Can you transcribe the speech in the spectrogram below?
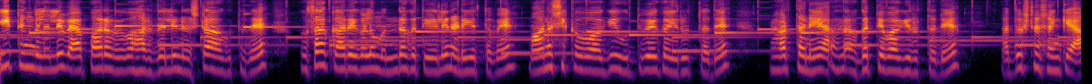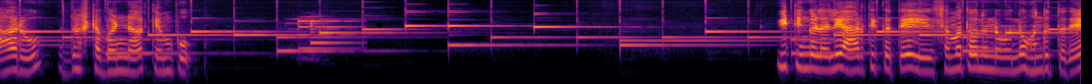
ಈ ತಿಂಗಳಲ್ಲಿ ವ್ಯಾಪಾರ ವ್ಯವಹಾರದಲ್ಲಿ ನಷ್ಟ ಆಗುತ್ತದೆ. ಹೊಸ ಕಾರ್ಯಗಳು ಮಂದಗತಿಯಲ್ಲಿ ನಡೆಯುತ್ತವೆ. ಮಾನಸಿಕವಾಗಿ ಉದ್ವೇಗ ಇರುತ್ತದೆ. ಪ್ರಾರ್ಥನೆ ಅಗತ್ಯವಾಗಿರುತ್ತದೆ. ಅದೃಷ್ಟ ಸಂಖ್ಯೆ ಆರು, ಅದೃಷ್ಟ ಬಣ್ಣ, ಕೆಂಪು. ಈ ತಿಂಗಳಲ್ಲಿ ಆರ್ಥಿಕತೆ ಸಮತೋಲನವನ್ನು ಹೊಂದುತ್ತದೆ.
